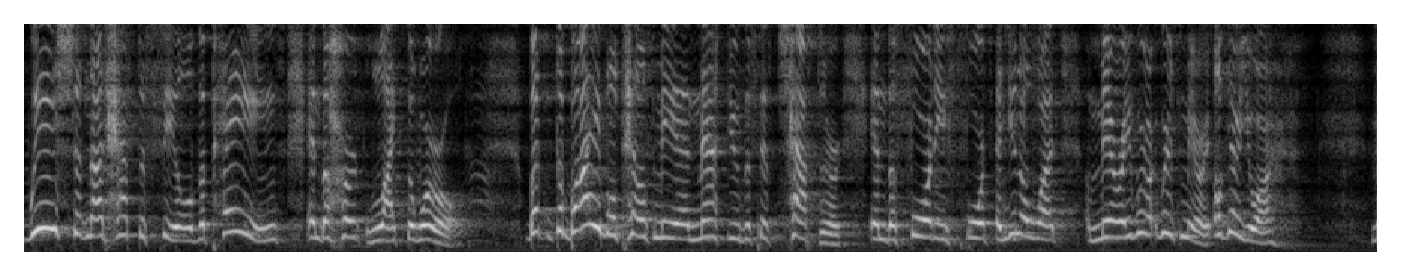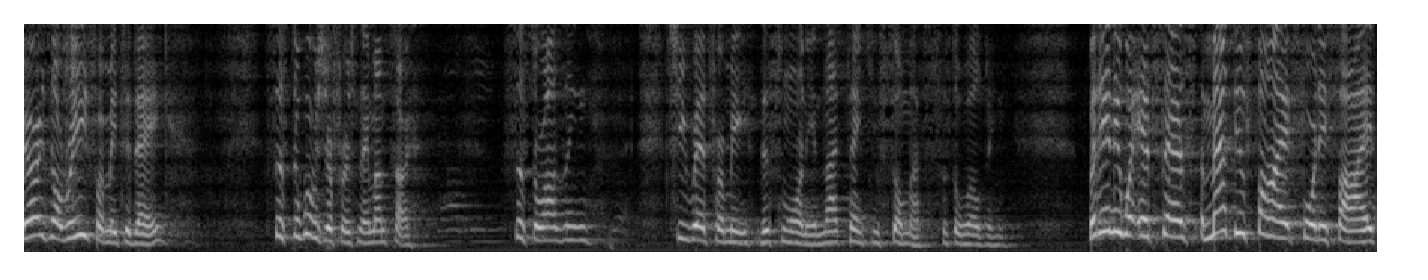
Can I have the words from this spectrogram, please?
we should not have to feel the pains and the hurt like the world. But the Bible tells me in Matthew, the fifth chapter, in the 44th, and you know what? Mary, where, where's Mary? Oh, there you are. Mary's to read for me today. Sister, what was your first name? I'm sorry. Sister Rosine. She read for me this morning, and I thank you so much, Sister Welding. But anyway, it says, Matthew 5 45,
